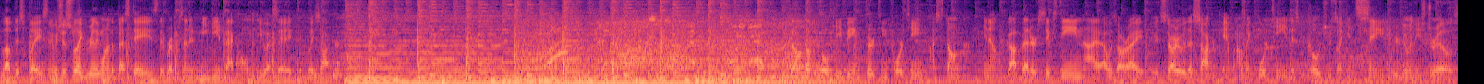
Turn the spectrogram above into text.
Love this place, and it was just like really one of the best days that represented me being back home in the USA to play soccer. Fell in love with goalkeeping, 13, 14. I stunk, you know, got better. 16, I, I was all right. It started with a soccer camp when I was like 14. This coach was like insane. We were doing these drills,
